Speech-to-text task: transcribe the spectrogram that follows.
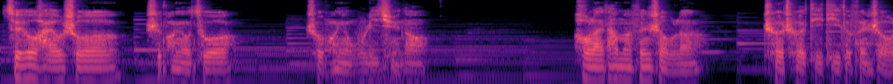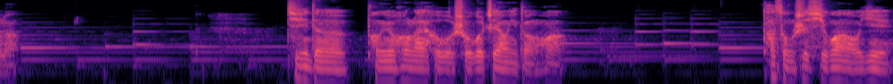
最后还要说是朋友作，说朋友无理取闹。后来他们分手了，彻彻底底的分手了。记得朋友后来和我说过这样一段话：他总是习惯熬夜，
